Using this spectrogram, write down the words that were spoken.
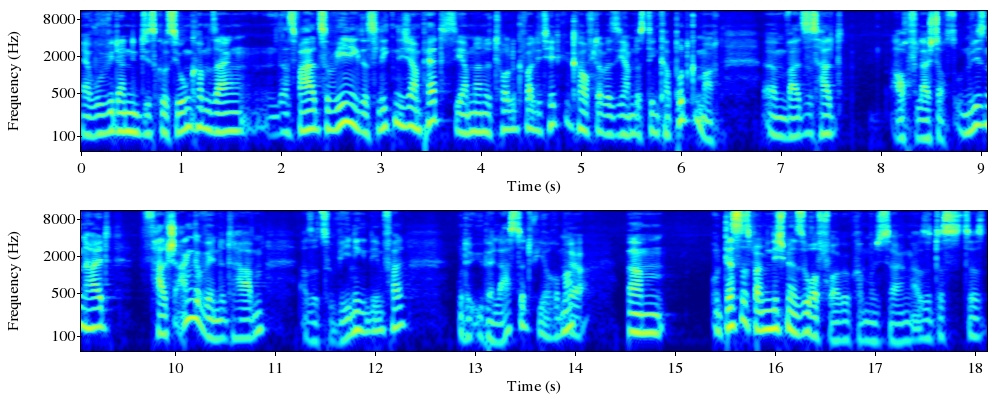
Ja, wo wir dann in die Diskussion kommen, sagen, das war halt zu wenig, das liegt nicht am Pad. Sie haben da eine tolle Qualität gekauft, aber sie haben das Ding kaputt gemacht, ähm, weil sie es halt auch vielleicht aus Unwissenheit falsch angewendet haben, also zu wenig in dem Fall oder überlastet, wie auch immer. Ja. Ähm, und das ist bei mir nicht mehr so oft vorgekommen, muss ich sagen. Also das, das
